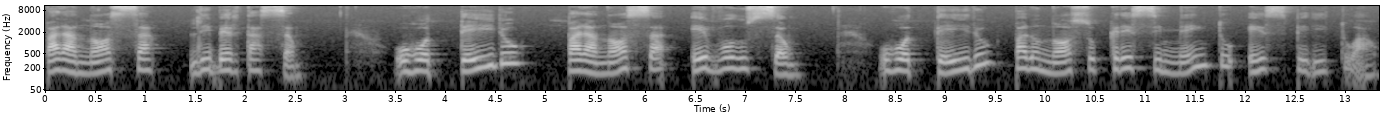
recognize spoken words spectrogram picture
para a nossa libertação o roteiro para a nossa evolução, o roteiro para o nosso crescimento espiritual.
